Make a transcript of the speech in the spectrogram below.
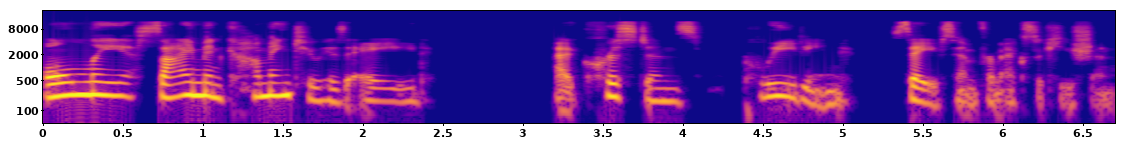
only Simon coming to his aid at Kristin's pleading saves him from execution.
